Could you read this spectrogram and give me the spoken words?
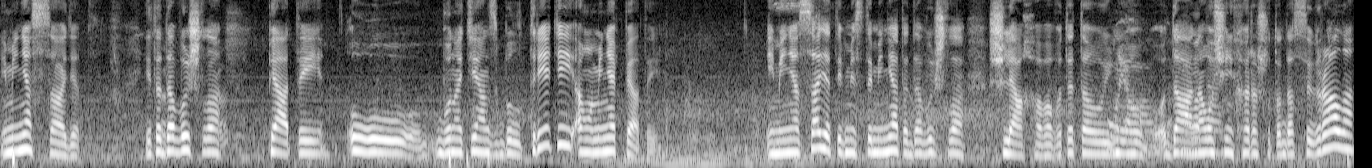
И меня садят. И тогда вышло пятый. У Бонатьянс был третий, а у меня пятый. И меня садят, и вместо меня тогда вышла Шляхова. Вот это у нее, молодая. да, она Молодая. очень хорошо тогда сыграла,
